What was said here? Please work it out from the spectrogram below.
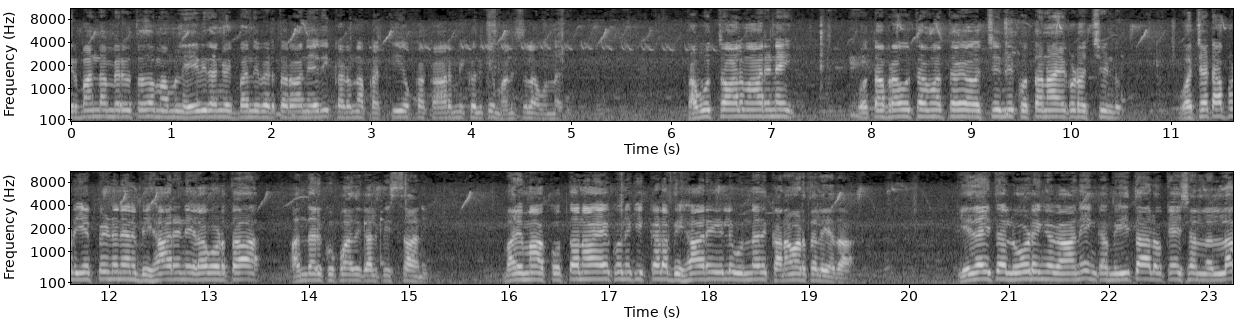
నిర్బంధం పెరుగుతుందో మమ్మల్ని ఏ విధంగా ఇబ్బంది పెడతారో అనేది ఇక్కడ ఉన్న ప్రతి ఒక్క కార్మికునికి మనసులో ఉన్నది. ప్రభుత్వాలు మారినాయి. కొత్త ప్రభుత్వం వచ్చింది కొత్త నాయకుడు వచ్చిండు. వచ్చేటప్పుడు చెప్పిండు నేను బీహారీని ఎలగొడతా అందరికి ఉపాధి కల్పిస్తా అని మరి మా కొత్త నాయకునికి ఇక్కడ బీహారీలు ఉన్నది కనబడతలేదా? ఏదైతే లోడింగ్ కానీ ఇంకా మిగతా లొకేషన్లల్లో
